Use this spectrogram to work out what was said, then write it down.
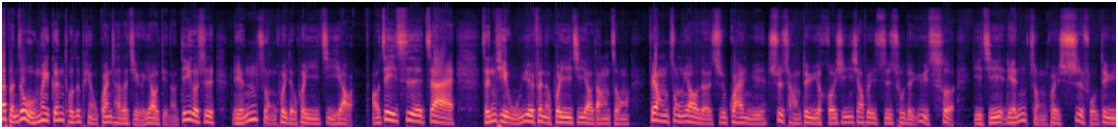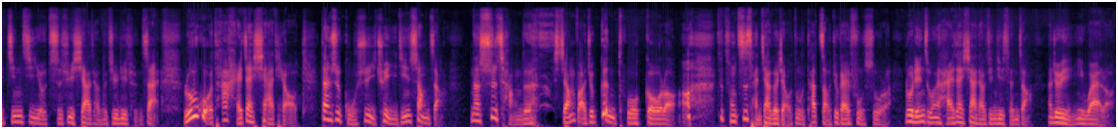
那本周我们会跟投资朋友观察的几个要点呢，第一个是联总会的会议纪要。好，这一次在整体五月份的会议纪要当中，非常重要的是关于市场对于核心消费支出的预测，以及联总会是否对于经济有持续下调的几率存在。如果它还在下调，但是股市却已经上涨。那市场的 想法就更脱钩了啊！就从资产价格角度，它早就该复苏了。如果联准会还在下调经济成长，那就有点意外了。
